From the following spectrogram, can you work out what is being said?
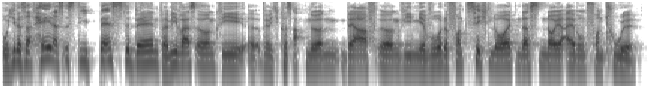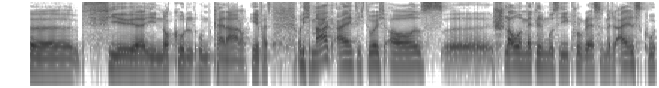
wo jeder sagt, hey, das ist die beste Band. Bei mir war es irgendwie, äh, wenn ich kurz abnörden darf, irgendwie, mir wurde von zig Leuten das neue Album von Tool äh, viel Inoculum, keine Ahnung, jedenfalls. Und ich mag eigentlich durchaus äh, schlaue Metal-Musik, Progressive Metal, alles cool.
